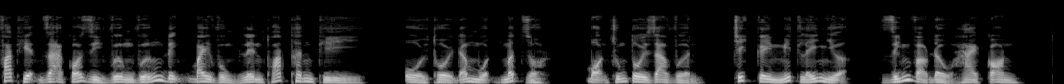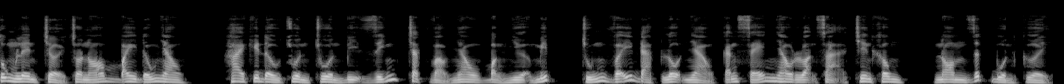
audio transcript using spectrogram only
phát hiện ra có gì vương vướng định bay vùng lên thoát thân thì... Ôi thôi đã muộn mất rồi. Bọn chúng tôi ra vườn, trích cây mít lấy nhựa, dính vào đầu hai con, tung lên trời cho nó bay đấu nhau. Hai cái đầu chuồn chuồn bị dính chặt vào nhau bằng nhựa mít, chúng vẫy đạp lộn nhào cắn xé nhau loạn xạ trên không, Nom rất buồn cười.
